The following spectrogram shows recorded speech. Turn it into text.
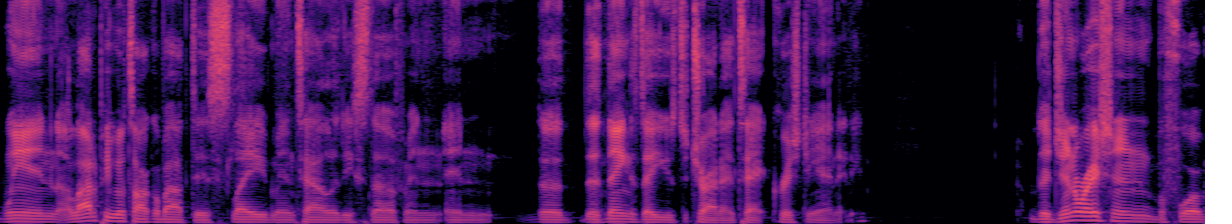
When a lot of people talk about this slave mentality stuff and and the the things they used to try to attack Christianity, the generation before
